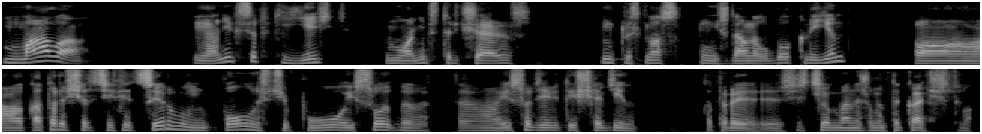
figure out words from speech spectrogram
мало, но они все-таки есть, ну, они встречаются. Ну, то есть у нас, ну, не знаю, у нас был клиент, а, который сертифицирован полностью по ISO, ISO 9001, который система менеджмента качества.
